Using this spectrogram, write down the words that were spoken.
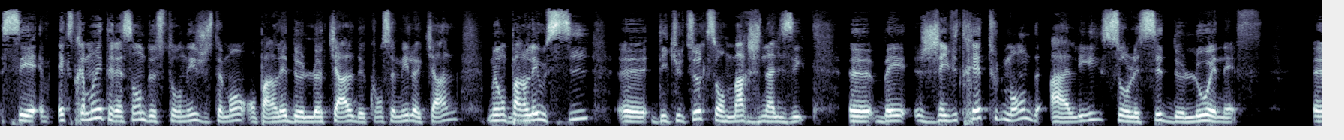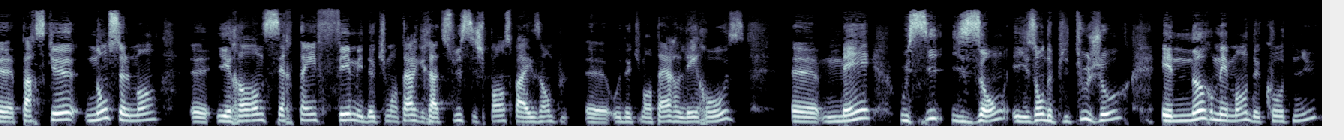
c'est extrêmement intéressant de se tourner justement, on parlait de local, de consommer local, mais on parlait aussi euh, des cultures qui sont marginalisées. Euh, ben, j'inviterais tout le monde à aller sur le site de l'ONF euh, parce que non seulement euh, ils rendent certains films et documentaires gratuits, si je pense par exemple euh, au documentaire Les Roses, euh, mais aussi ils ont, et ils ont depuis toujours, énormément de contenu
